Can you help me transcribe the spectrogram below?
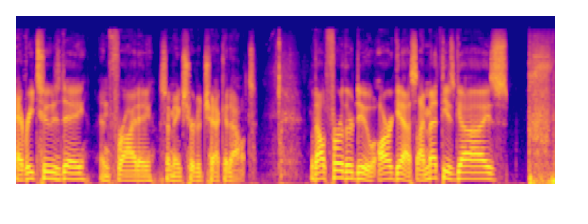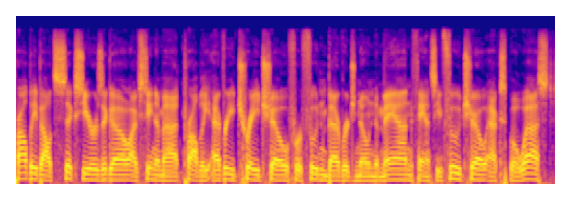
every Tuesday and Friday. So make sure to check it out. Without further ado, our guests. I met these guys probably about six years ago. I've seen them at probably every trade show for food and beverage known to man, Fancy Food Show, Expo West,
